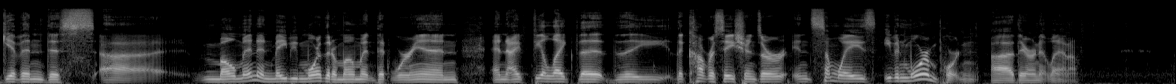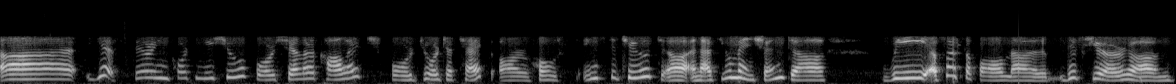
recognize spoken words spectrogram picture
given this. Uh, moment and maybe more than a moment that we're in and i feel like the the the conversations are in some ways even more important uh, there in atlanta uh, yes, very important issue for Scheller College, for Georgia Tech, our host institute. Uh, and as you mentioned, uh, we, uh, first of all, uh, this year, um,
